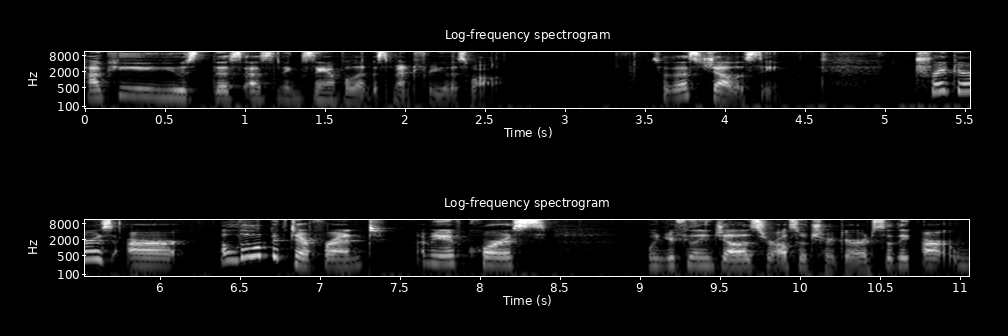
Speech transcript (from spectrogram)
How can you use this as an example that is meant for you as well? So that's jealousy. Triggers are a little bit different. I mean, of course, when you're feeling jealous, you're also triggered. So they are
